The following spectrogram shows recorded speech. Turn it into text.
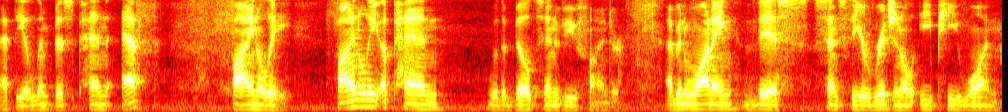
at the Olympus Pen F. Finally, Finally, a pen with a built-in viewfinder. I've been wanting this since the original EP1,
